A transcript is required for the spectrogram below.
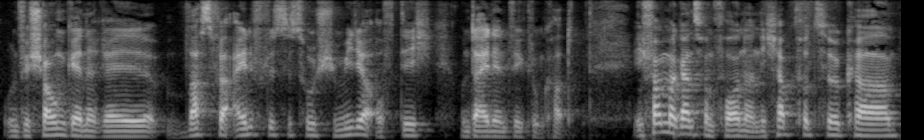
und wir schauen generell, was für Einflüsse Social Media auf dich und deine Entwicklung hat. Ich fange mal ganz von vorne an. Ich habe vor circa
